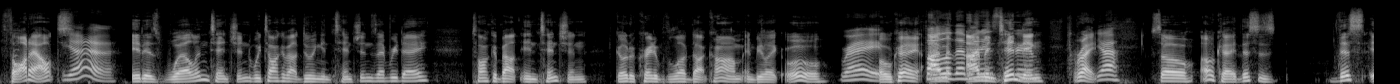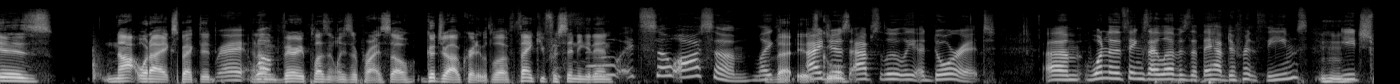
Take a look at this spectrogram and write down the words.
thought out. Yeah. It is well intentioned. We talk about doing intentions every day. Talk about intention. Go to creativewithlove.com and be like, oh, Right. okay. Follow I'm, them I'm intending. Right. Yeah. So, okay, this is this is not what I expected. Right. And Well- I'm very pleasantly surprised. So, good job, Creative with Love. Thank you for sending it in. It's so awesome. Like That is I cool. just absolutely adore it. Um, one of the things I love is that they have different themes. Mm-hmm. Each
